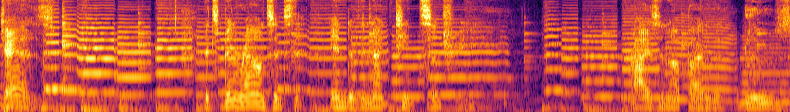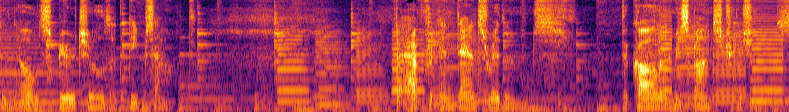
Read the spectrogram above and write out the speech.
Jazz. It's been around since the end of the 19th century. Rising up out of the blues and the old spirituals of the Deep South. The African dance rhythms, the call and response traditions.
